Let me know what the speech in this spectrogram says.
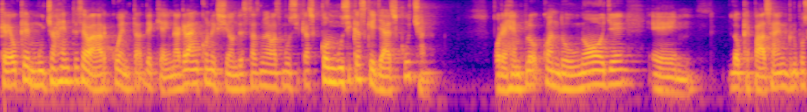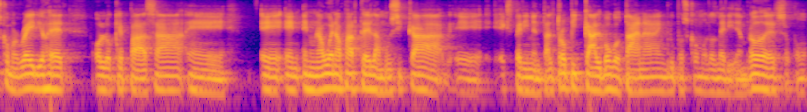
creo que mucha gente se va a dar cuenta de que hay una gran conexión de estas nuevas músicas con músicas que ya escuchan. Por ejemplo, cuando uno oye eh, lo que pasa en grupos como Radiohead o lo que pasa eh, eh, en, una buena parte de la música experimental tropical bogotana, en grupos como los Meridian Brothers, o como,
